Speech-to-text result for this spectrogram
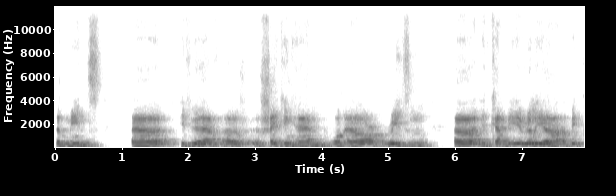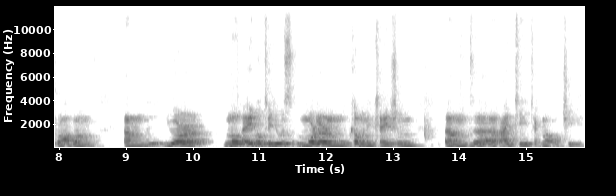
That means uh, if you have a, a, shaking hand, whatever reason, uh, it can be really a, a big problem. And you are not able to use modern communication and uh, IT technology.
